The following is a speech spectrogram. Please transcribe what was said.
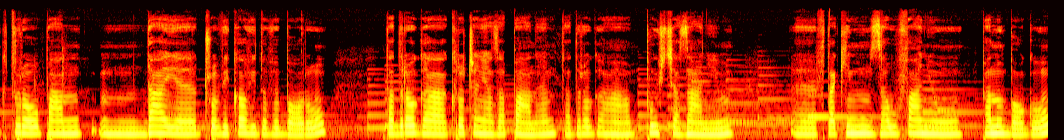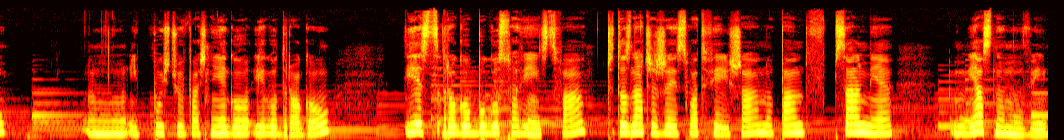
którą Pan mm, daje człowiekowi do wyboru, ta droga kroczenia za Panem, ta droga pójścia za Nim e, w takim zaufaniu Panu Bogu mm, i pójściu właśnie Jego, Jego drogą, jest drogą błogosławieństwa. Czy to znaczy, że jest łatwiejsza? No Pan w psalmie mm, jasno mówi,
